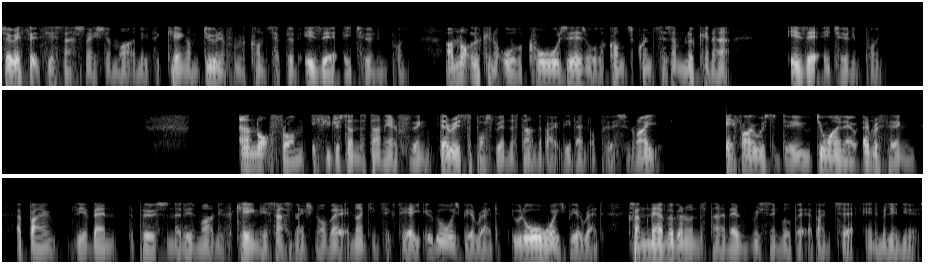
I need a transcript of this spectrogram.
So if it's the assassination of Martin Luther King, I'm doing it from the concept of is it a turning point? I'm not looking at all the causes, all the consequences. I'm looking at is it a turning point? And not from if you just understand everything, there is to possibly understand about the event or person, right? If I was to do, do I know everything about the event, the person that is Martin Luther King, the assassination of it in 1968, it would always be a red. It would always be a red because I'm never going to understand every single bit about it in a million years.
